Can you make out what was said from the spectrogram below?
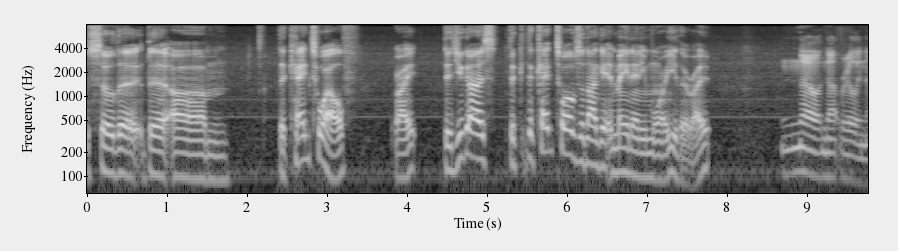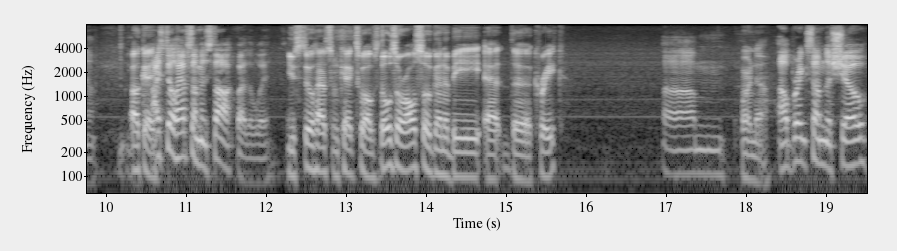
so the the um the keg twelve, right? Did you guys the the keg twelves are not getting made anymore either, right? No, not really. No, Okay, I still have some in stock, by the way. you still have some keg twelves. Those are also going to be at the creek, Um, or no? I'll bring some to show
